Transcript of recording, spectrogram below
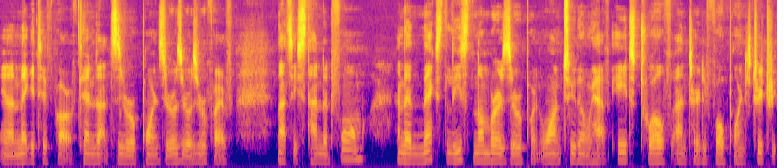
in a negative power of 10 that's 0 0.0005 that's a standard form. And then next least number is 0.12 then we have 8 12 and 34.33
